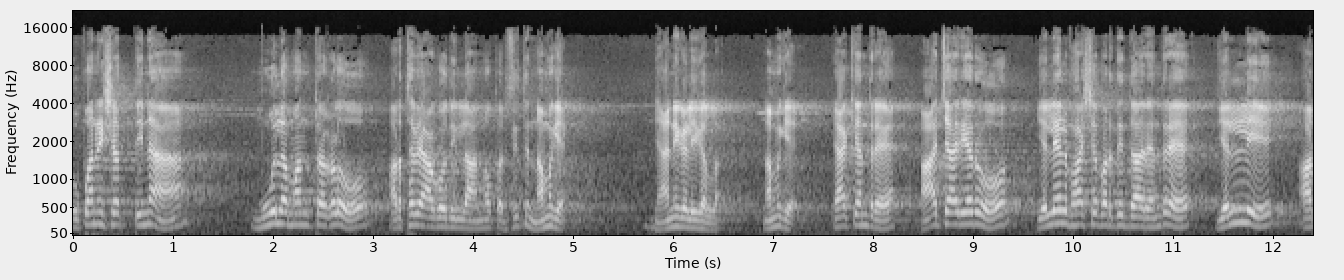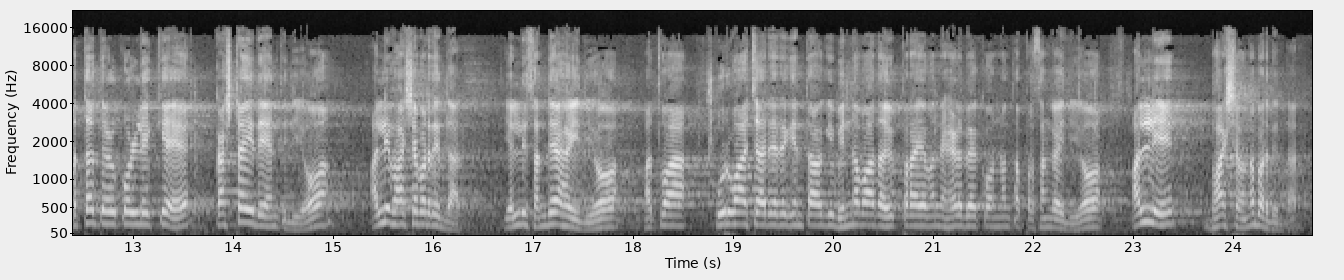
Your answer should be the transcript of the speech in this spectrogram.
ಉಪನಿಷತ್ತಿನ ಮೂಲ ಮಂತ್ರಗಳು ಅರ್ಥವೇ ಆಗೋದಿಲ್ಲ ಅನ್ನೋ ಪರಿಸ್ಥಿತಿ ನಮಗೆ, ಜ್ಞಾನಿಗಳಿಗಲ್ಲ, ನಮಗೆ. ಯಾಕೆಂದರೆ ಆಚಾರ್ಯರು ಎಲ್ಲೆಲ್ಲಿ ಭಾಷೆ ಬರೆದಿದ್ದಾರೆ ಅಂದರೆ, ಎಲ್ಲಿ ಅರ್ಥ ತಿಳ್ಕೊಳ್ಳಿಕ್ಕೆ ಕಷ್ಟ ಇದೆ ಅಂತಿದೆಯೋ, ಅಲ್ಲಿ ಭಾಷೆ ಬರೆದಿದ್ದಾರೆ. ಎಲ್ಲಿ ಸಂದೇಹ ಇದೆಯೋ, ಅಥವಾ ಪೂರ್ವಾಚಾರ್ಯರಿಗಿಂತಾಗಿ ಭಿನ್ನವಾದ ಅಭಿಪ್ರಾಯವನ್ನು ಹೇಳಬೇಕು ಅನ್ನೋಂಥ ಪ್ರಸಂಗ ಇದೆಯೋ, ಅಲ್ಲಿ ಭಾಷ್ಯವನ್ನು ಬರೆದಿದ್ದಾರೆ.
